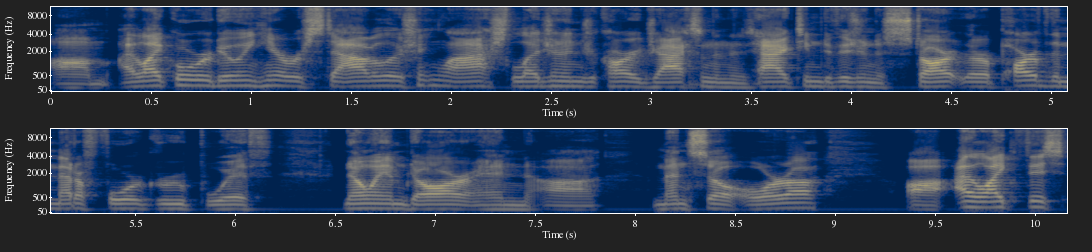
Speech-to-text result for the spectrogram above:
Um, I like what we're doing here. We're establishing Lash, Legend, and Jakara Jackson in the tag team division to start. They're a part of the Meta-Four group with Noam Dar and uh, Mensah Oro. Uh, I like this.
